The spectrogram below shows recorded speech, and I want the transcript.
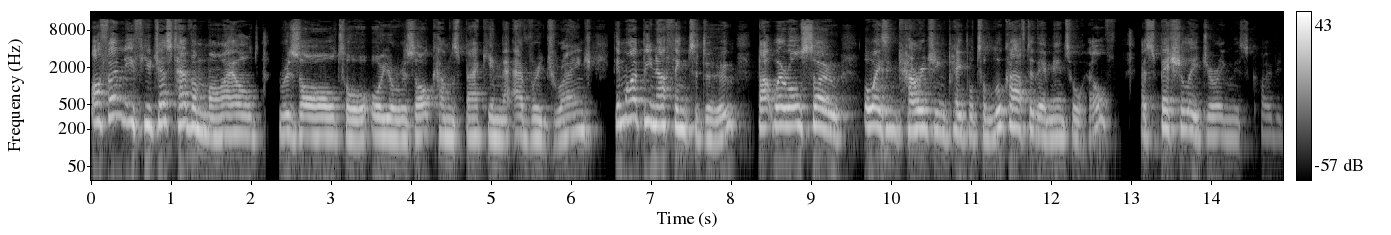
often if you just have a mild result or, or your result comes back in the average range, there might be nothing to do. But we're also always encouraging people to look after their mental health, especially during this COVID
